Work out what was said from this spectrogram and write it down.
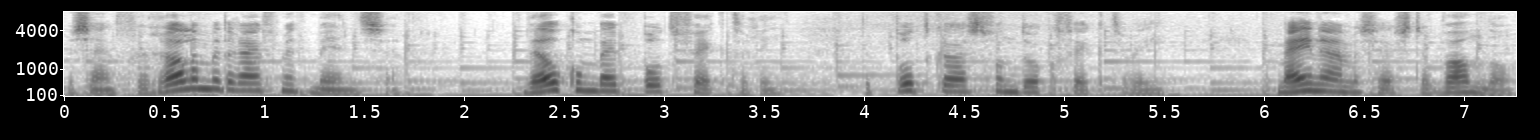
we zijn vooral een bedrijf met mensen. Welkom bij Pod Factory, de podcast van Doc Factory. Mijn naam is Hester Wandel,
